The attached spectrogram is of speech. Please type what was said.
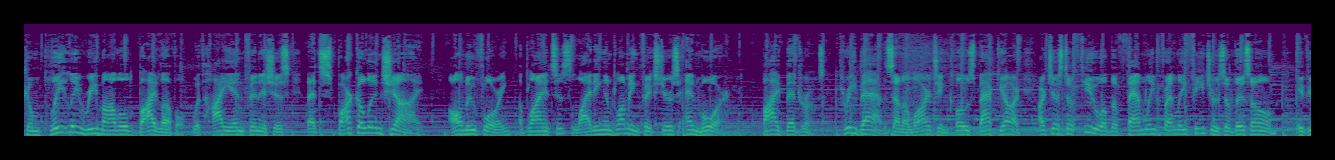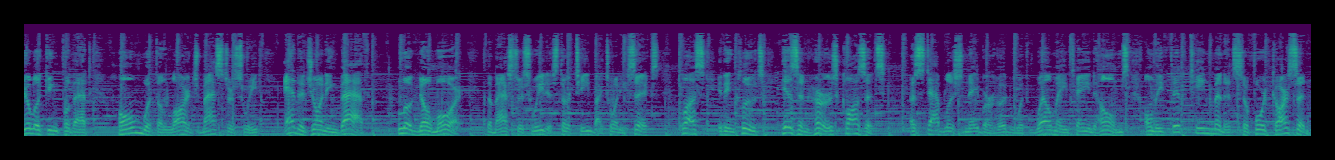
Completely remodeled bi-level with high-end finishes that sparkle and shine. All new flooring, appliances, lighting and plumbing fixtures, and more. Five bedrooms, three baths, and a large enclosed backyard are just a few of the family friendly features of this home. If you're looking for that home with a large master suite and adjoining bath, look no more. The master suite is 13 by 26, plus, it includes his and hers closets. Established neighborhood with well maintained homes, only 15 minutes to Fort Carson.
